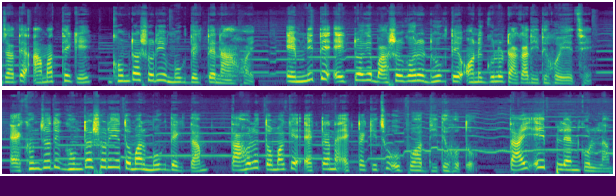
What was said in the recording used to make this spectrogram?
যাতে আমার থেকে ঘুমটা সরিয়ে মুখ দেখতে না হয়। এমনিতে একটু আগে বাসর ঘরে ঢুকতে অনেকগুলো টাকা দিতে হয়েছে। এখন যদি ঘুমটা সরিয়ে তোমার মুখ দেখতাম, তাহলে তোমাকে একটা না একটা কিছু উপহার দিতে হতো। তাই এই প্ল্যান করলাম।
